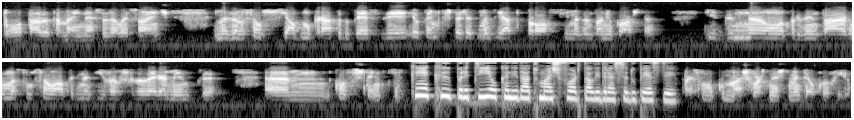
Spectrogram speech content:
derrotada também nestas eleições. Mas a versão social-democrata do PSD eu temo que esteja demasiado próxima de António Costa e de não apresentar uma solução alternativa verdadeiramente um, consistente. Quem é que, para ti, é o candidato mais forte à liderança do PSD? Que o mais forte neste momento é o Rui Rio.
